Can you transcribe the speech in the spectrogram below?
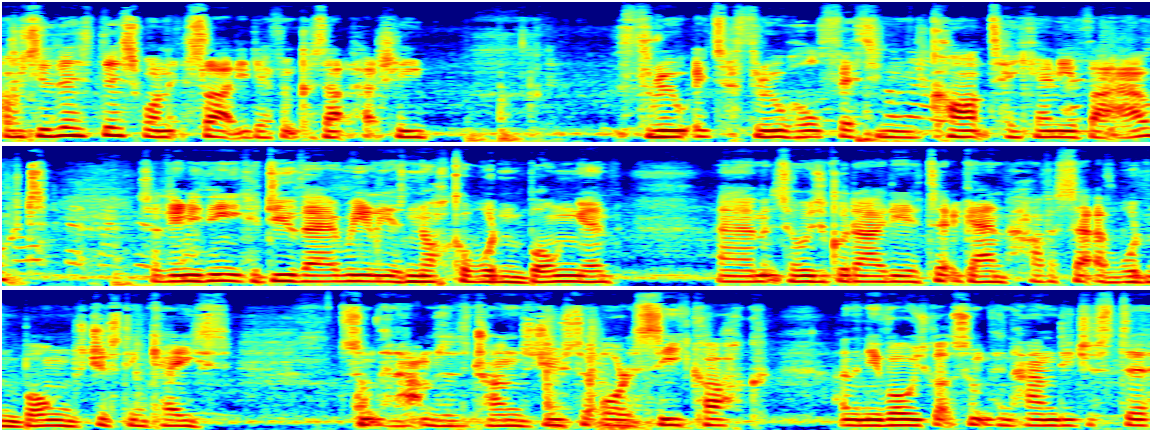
Obviously this this one it's slightly different because that's actually through it's a through hull fitting you can't take any of that out. So the only thing you could do there really is knock a wooden bung in. Um, it's always a good idea to again have a set of wooden bungs just in case something happens with a transducer or a seacock. And then you've always got something handy just to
